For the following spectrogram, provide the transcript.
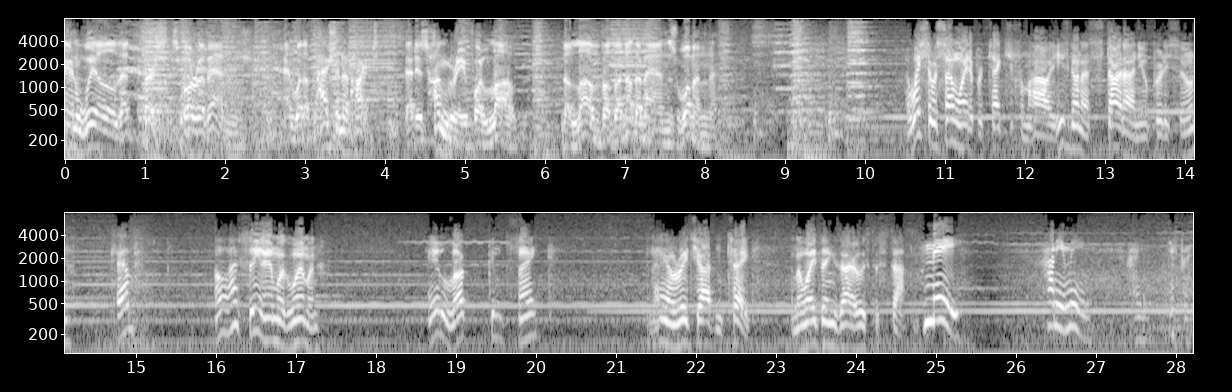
iron will that thirsts for revenge, and with a passionate heart that is hungry for love. The love of another man's woman. I wish there was some way to protect you from Howie. He's going to start on you pretty soon. Kemp? Oh, I've seen him with women. He'll look and think, and then he'll reach out and take. And the way things are, who's to stop him? Me? How do you mean? I'm different.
